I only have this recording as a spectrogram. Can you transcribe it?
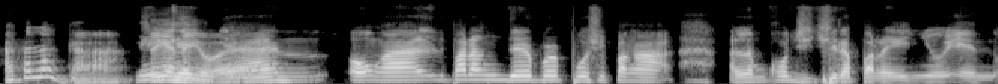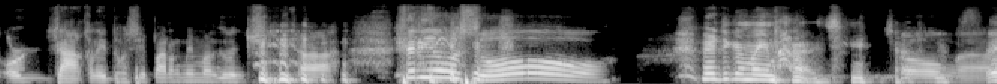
Ah, talaga? May so, yan na yun. ganyan. Oo nga, parang they were pushing pa nga, alam ko, Gigi Pareño and or Jacqueline kasi parang may mga ganun chika. Seryoso! Hindi ko ma-imagine. Oo nga.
